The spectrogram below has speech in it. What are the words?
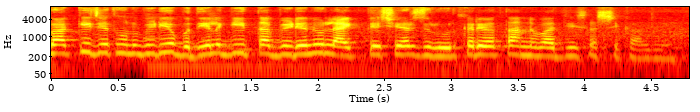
ਬਾਕੀ ਜੇ ਤੁਹਾਨੂੰ ਵੀਡੀਓ ਵਧੀਆ ਲੱਗੀ ਤਾਂ ਵੀਡੀਓ ਨੂੰ ਲਾਈਕ ਤੇ ਸ਼ੇਅਰ ਜ਼ਰੂਰ ਕਰਿਓ। ਧੰਨਵਾਦ ਜੀ, ਸਤਿ ਸ਼੍ਰੀ ਅਕਾਲ ਜੀ।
